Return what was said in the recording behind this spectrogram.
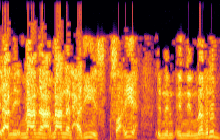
يعني معنى معنى الحديث صحيح إن إن المغرب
